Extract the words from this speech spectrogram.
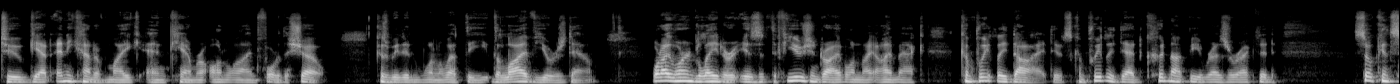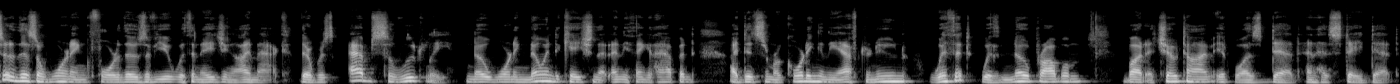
to get any kind of mic and camera online for the show because we didn't want to let the, the live viewers down. What I learned later is that the fusion drive on my iMac completely died. It was completely dead, could not be resurrected. So consider this a warning for those of you with an aging iMac. There was absolutely no warning, no indication that anything had happened. I did some recording in the afternoon with it with no problem, but at showtime it was dead and has stayed dead.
